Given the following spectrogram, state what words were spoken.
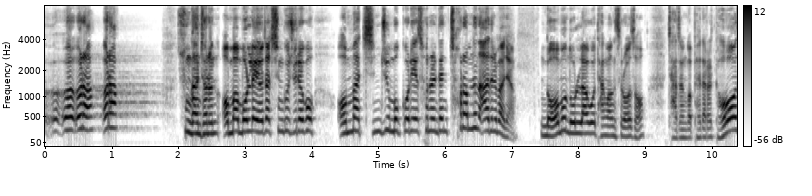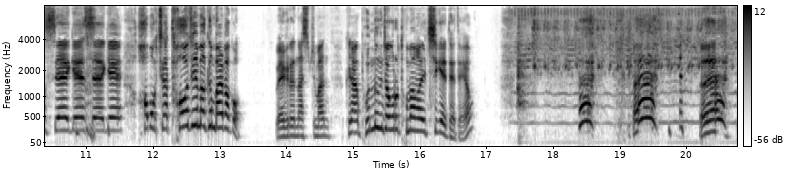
어, 어, 어라 어라 순간 저는 엄마 몰래 여자친구 주려고 엄마 진주 목걸이에 손을 댄 철없는 아들 마냥 너무 놀라고 당황스러워서 자전거 페달을 더 세게 세게 허벅지가 터질 만큼 밟았고 왜 그랬나 싶지만 그냥 본능적으로 도망을 치게 되대요.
